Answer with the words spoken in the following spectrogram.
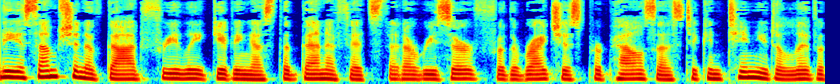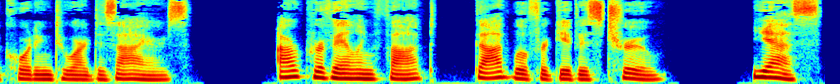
The assumption of God freely giving us the benefits that are reserved for the righteous propels us to continue to live according to our desires. Our prevailing thought, God will forgive, is true. Yes,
